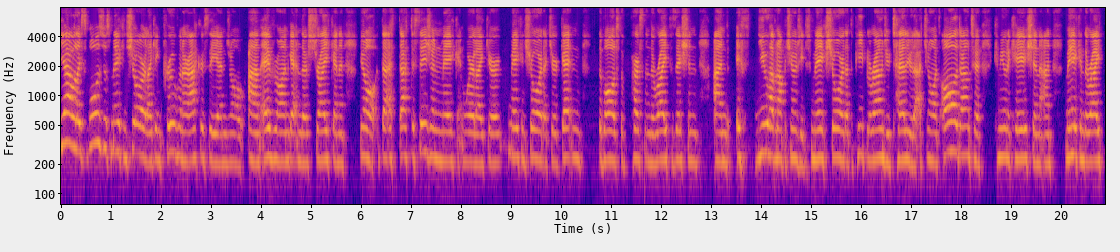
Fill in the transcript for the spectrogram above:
Yeah, well, I suppose just making sure, like improving our accuracy, and you know, um, everyone getting their striking, and you know that that decision making, where like you're making sure that you're getting the ball to the person in the right position, and if you have an opportunity to make sure that the people around you tell you that, you know, it's all down to communication and making the right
